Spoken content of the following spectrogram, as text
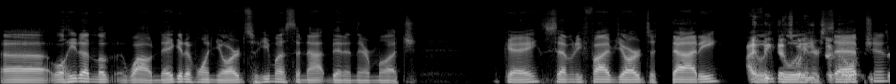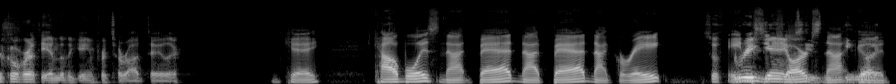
Uh, well, he doesn't look. Wow, negative one yard, so he must have not been in there much. Okay, seventy-five yards of Dottie. I think that's what he took, over, he took over at the end of the game for Tyrod Taylor. Okay, Cowboys not bad, not bad, not great. So three games, yards, he's- not he good. Lit,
